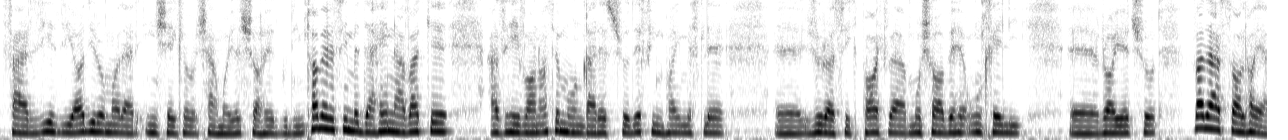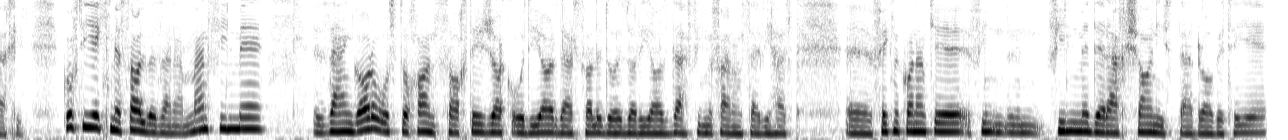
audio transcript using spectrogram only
فرضی زیادی رو ما در این شکل و شمایل شاهد بودیم. تا برسیم به دهه 90 که از حیوانات منقرض شده فیلم های مثل جوراسیک پارک و مشابه اون خیلی رایج شد. و در سالهای اخیر. گفتی یک مثال بزنم. من فیلم زنگار و استخوان ساخته ژاک اودیار در سال 2011 فیلم فرانسوی هست. فکر می‌کنم که فیلم, درخشانی است در رابطه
